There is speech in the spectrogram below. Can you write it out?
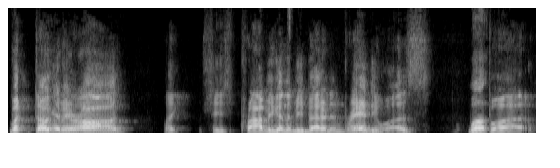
But don't get me wrong, like she's probably going to be better than Brandy was, Well, but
